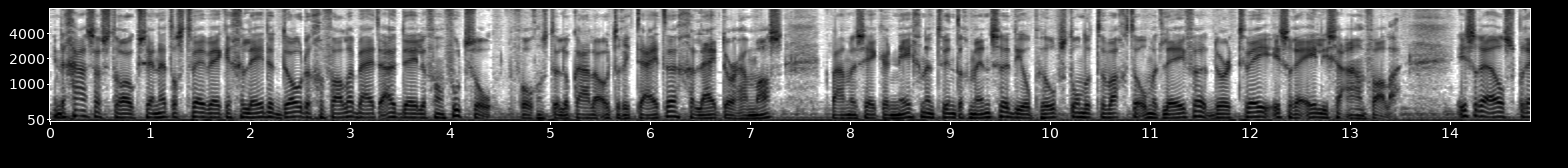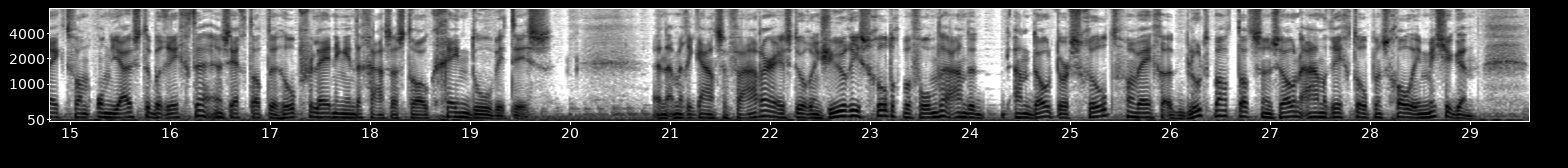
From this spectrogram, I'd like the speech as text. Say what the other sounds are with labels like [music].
In de Gazastrook zijn net als twee weken geleden doden gevallen bij het uitdelen van voedsel. Volgens de lokale autoriteiten, geleid door Hamas, kwamen zeker 29 mensen die op hulp stonden te wachten om het leven door twee Israëlische aanvallen. Israël spreekt van onjuiste berichten en zegt dat de hulpverlening in de Gazastrook geen doelwit is. Een Amerikaanse vader is door een jury schuldig bevonden aan, de, aan dood door schuld... vanwege het bloedbad dat zijn zoon aanrichtte op een school in Michigan.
